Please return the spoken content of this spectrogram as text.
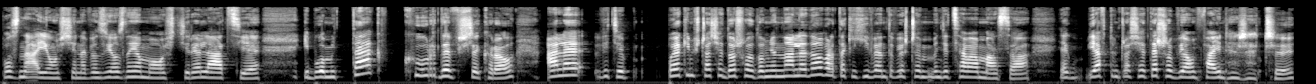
poznają się, nawiązują znajomości, relacje i było mi tak kurde przykro, ale wiecie, po jakimś czasie doszło do mnie, no ale dobra, takich eventów jeszcze będzie cała masa. Jak ja w tym czasie też robiłam fajne rzeczy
